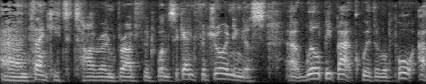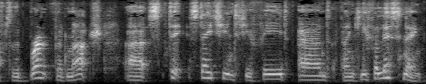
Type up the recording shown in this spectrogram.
And thank you to Tyrone Bradford once again for joining us. Uh, we'll be back with a report after the Brentford match. Uh, st- stay tuned to your feed and thank you for listening.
